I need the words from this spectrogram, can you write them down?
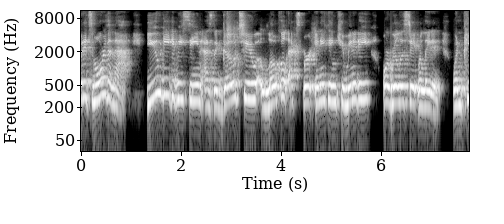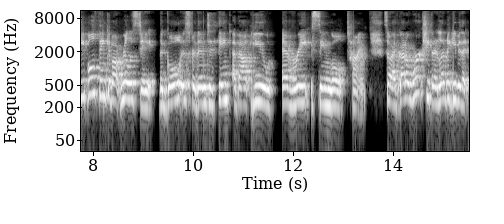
But it's more than that. You need to be seen as the go to local expert, anything community or real estate related. When people think about real estate, the goal is for them to think about you every single time. So I've got a worksheet that I'd love to give you that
